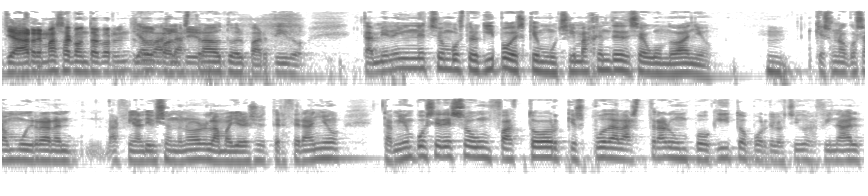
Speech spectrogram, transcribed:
ya remasa contra corriente Ya todo el partido. lastrado todo el partido. También hay un hecho en vuestro equipo, es que muchísima gente de segundo año. Hmm. que es una cosa muy rara en- al final División de Honor, la mayoría es el tercer año. También puede ser eso un factor que os pueda lastrar un poquito, porque los chicos al final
